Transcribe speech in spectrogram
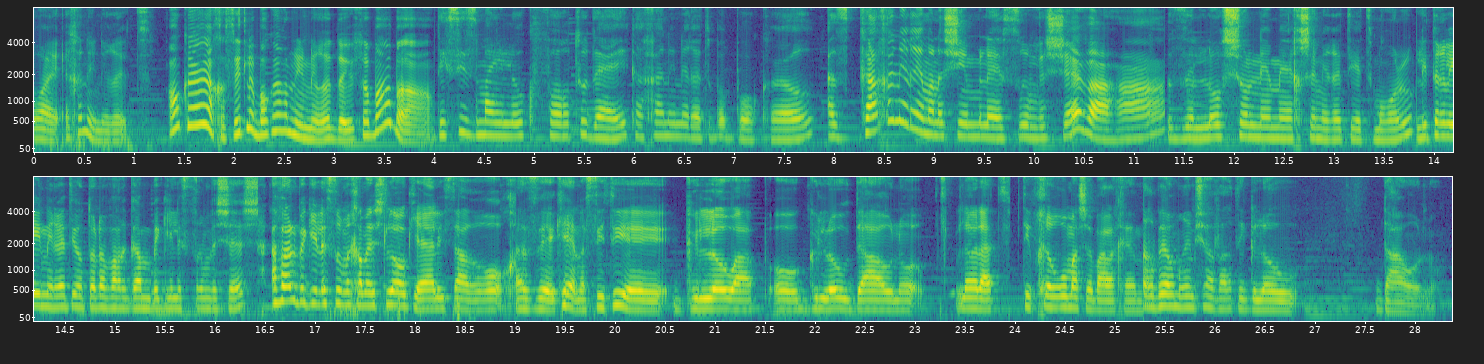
וואי, איך אני נראית? אוקיי, יחסית לבוקר אני נראית די סבבה. This is my look for today, ככה אני נראית בבוקר. אז ככה נראים אנשים בני 27, אה? זה לא שונה מאיך שנראיתי אתמול. ליטרלי נראיתי אותו דבר גם בגיל 26, אבל בגיל 25 לא, כי היה לי שיער ארוך. אז uh, כן, עשיתי uh, glow up או glow down או... לא יודעת, תבחרו מה שבא לכם. הרבה אומרים שעברתי glow down.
